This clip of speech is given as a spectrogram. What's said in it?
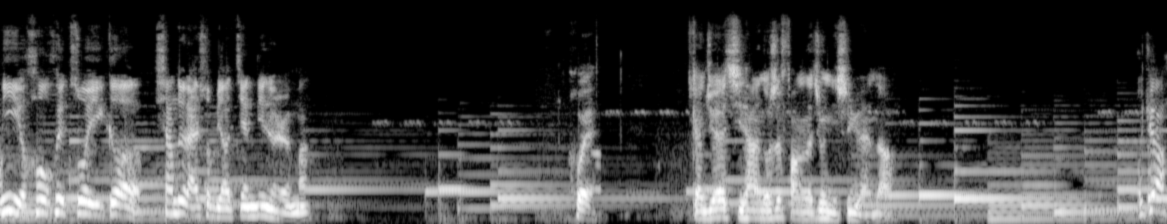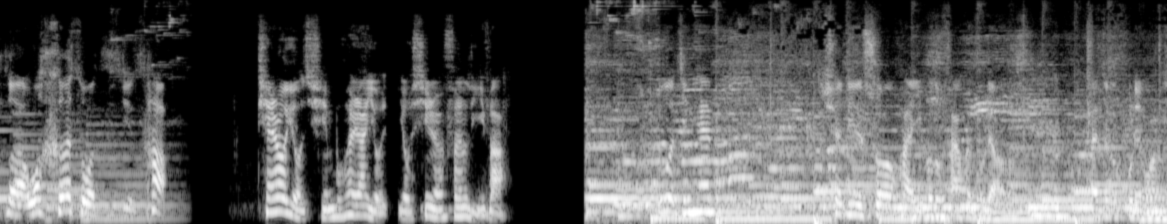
你以后会做一个相对来说比较坚定的人吗？会，感觉其他人都是方的，就你是圆的。我就要喝，我喝死我自己！操！天若有情，不会让有有心人分离吧？如果今天确定说的话，以后都反悔不了了。在这个互联网上，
